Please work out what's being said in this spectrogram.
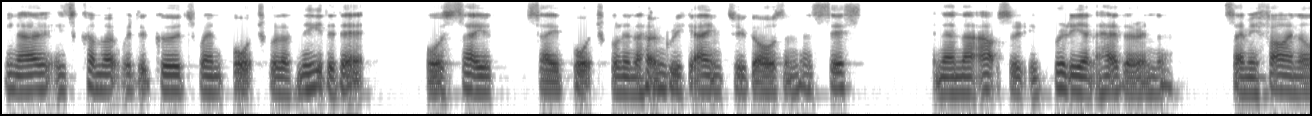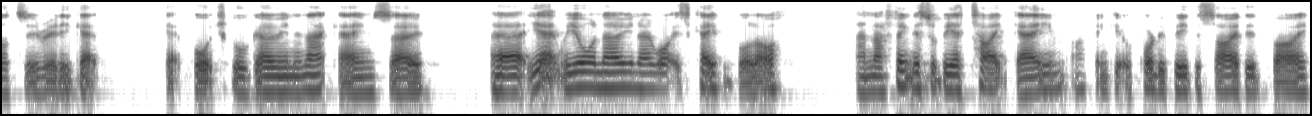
you know he's come up with the goods when Portugal have needed it, or say say Portugal in a Hungary game, two goals and an assist and then that absolutely brilliant header in the semi-final to really get get Portugal going in that game. So uh, yeah, we all know you know what it's capable of, and I think this will be a tight game. I think it will probably be decided by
